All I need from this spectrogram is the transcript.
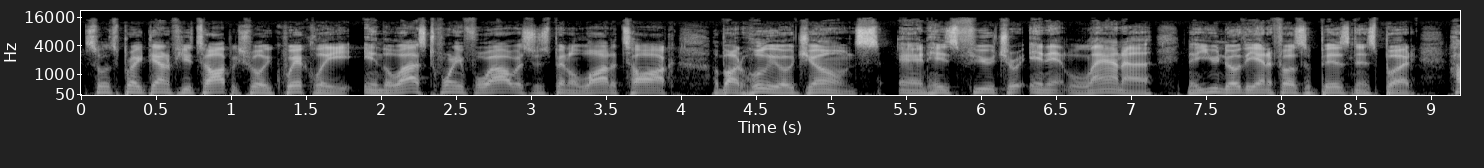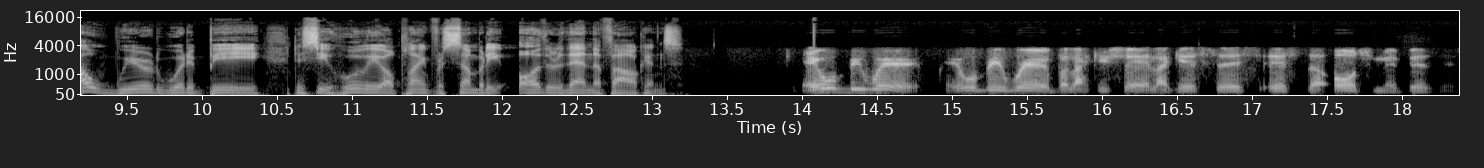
So let's break down a few topics really quickly. In the last 24 hours, there's been a lot of talk about Julio Jones and his future in Atlanta. Now, you know the NFL is a business, but how weird would it be to see Julio playing for somebody other than the Falcons? It would be weird. It would be weird, but like you said, like it's it's it's the ultimate business.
